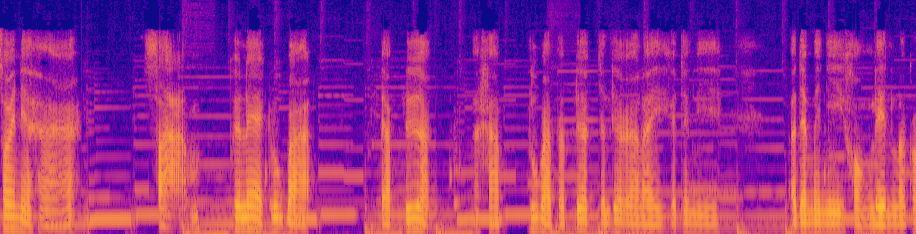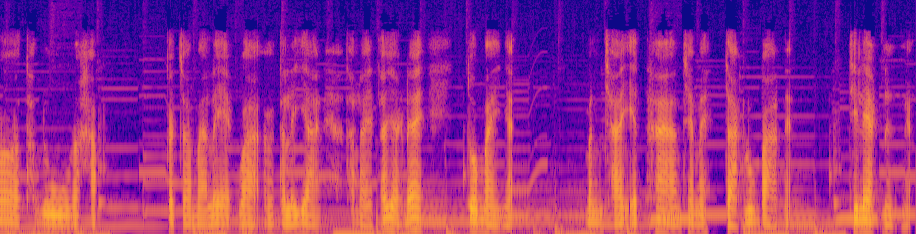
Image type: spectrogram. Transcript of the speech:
สร้อยเนี่ยหา 3 เพื่อแลกลูกบาศแบบเลือกนะครับ ลูกบาศแบบเลือกจะเลือกอะไรก็จะมีอะดามนีของเลนแล้วก็ธนูนะครับ ก็จะมาแลกว่าเออแต่ละอย่างเนี่ยเท่าไหร่ถ้าอยากได้ตัวใหม่เนี่ยมันใช้ S5 ใช่ไหมจากลูกบาศเนี่ยที่แรกหนึ่งเนี่ย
